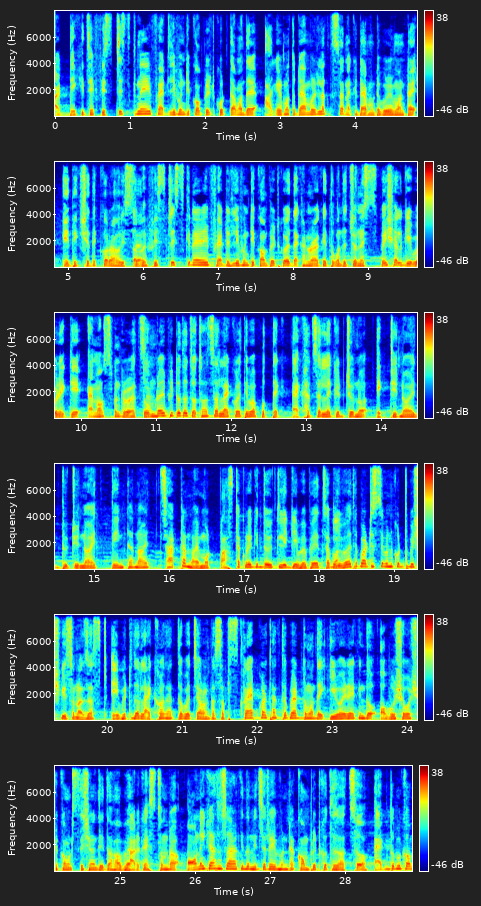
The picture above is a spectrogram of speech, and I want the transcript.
আর দেখি যে ফিস্ট স্ক্রিনের ফ্যাট লিভেন্টটি কমপ্লিট করতে আমাদের আগের মতো ডায়মন্ড লাগতেছে নাকি ডায়মন্ডের পরিমাণটা এদিক সেদিক করা হয়েছে? তবে ফিস্ট স্ক্রিনের এই ফ্যাট লিভেন্টটি কমপ্লিট করে দেখানোর আগে তোমাদের জন্য স্পেশাল গিভের একটি অ্যানাউন্সমেন্ট রয়েছে। তোমরা এই ভিডিওতে যত হাজার লাইক করে দিবা প্রত্যেক এক হাজার লাইকের জন্য একটি নয় দুটি নয় তিনটা নয় চারটা নয় মোট পাঁচটা করে কিন্তু উইকলি গিভে পেয়ে যাবে। গিভেতে পার্টিসিপেট করতে বেশি কিছু না জাস্ট এই ভিডিওতে লাইক করে থাকতে হবে চ্যানেলটা সাবস্ক্রাইব করে থাকতে হবে আর তোমাদের ইউআইরা কিন্তু অবশ্যই অবশ্যই কমেন্ট সেকশনে দিতে হবে। আর গাইস তোমরা অনেকে আছো যারা কিন্তু নিজেরা ইভেন্টটা কমপ্লিট করতে যাচ্ছ। একদমই কম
